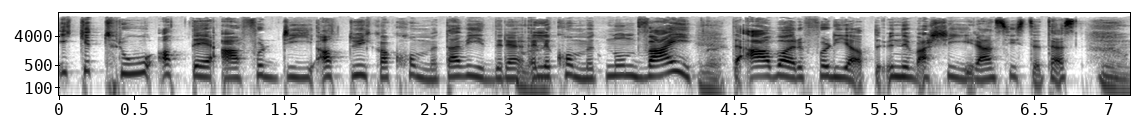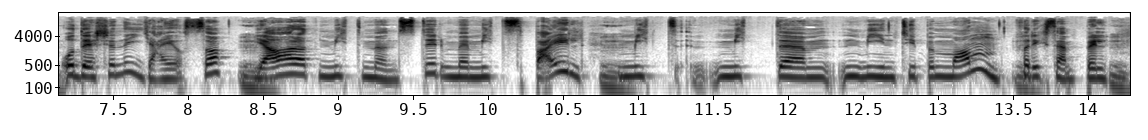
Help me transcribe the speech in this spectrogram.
ikke tro at det er fordi at du ikke har kommet deg videre eller kommet noen vei. Det er bare fordi at universet gir deg en siste test. Mm. Og det kjenner jeg også. Jeg har hatt mitt mønster med mitt speil, Mm. mitt, mitt, um, min type mann, for eksempel. Mm.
